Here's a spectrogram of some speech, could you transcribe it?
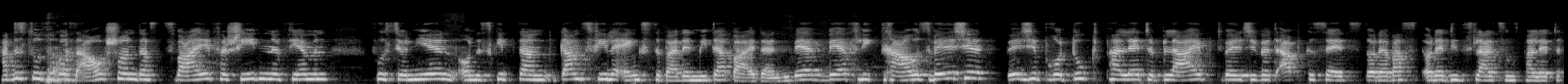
Hattest du sowas ja. auch schon, dass zwei verschiedene Firmen fusionieren und es gibt dann ganz viele Ängste bei den Mitarbeitern. Wer, wer fliegt raus? Welche, welche Produktpalette bleibt? Welche wird abgesetzt oder was, oder Dienstleistungspalette?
